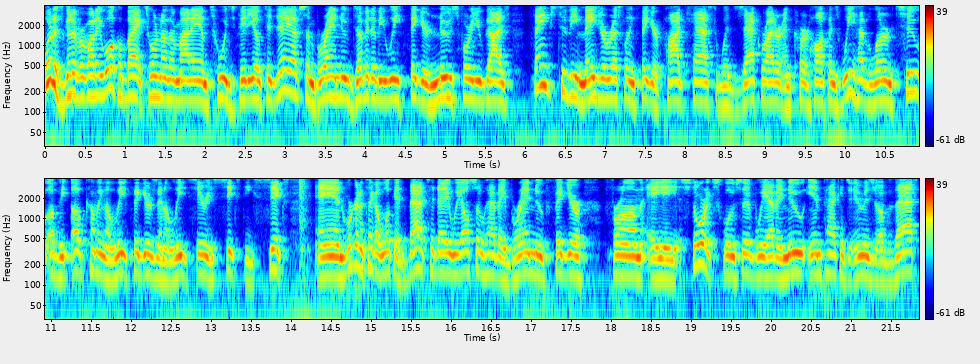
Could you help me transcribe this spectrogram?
What is good everybody? Welcome back to another My Damn Toys video. Today I have some brand new WWE figure news for you guys. Thanks to the Major Wrestling Figure podcast with Zack Ryder and Curt Hawkins, we have learned two of the upcoming Elite figures in Elite Series 66, and we're going to take a look at that today. We also have a brand new figure from a store exclusive. We have a new in-package image of that.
